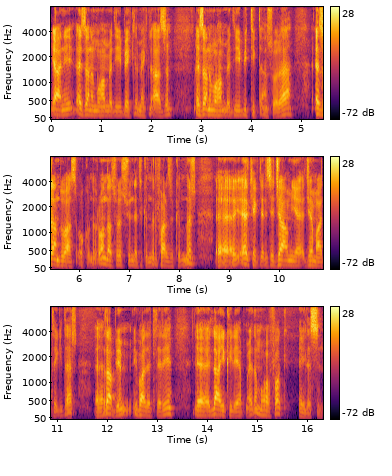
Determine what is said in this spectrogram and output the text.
Yani ezanı Muhammedi'yi beklemek lazım. Ezanı Muhammedi bittikten sonra ezan duası okunur. Ondan sonra sünneti kılınır, farzı kılınır. Ee, erkekler ise camiye, cemaate gider. Ee, Rabbim ibadetleri e, layıkıyla yapmaya da muvaffak eylesin.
